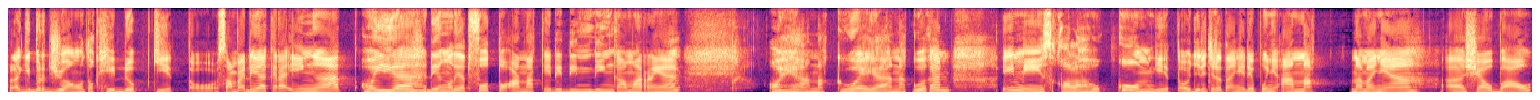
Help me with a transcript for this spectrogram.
lagi berjuang untuk hidup gitu. Sampai dia akhirnya ingat, oh iya dia ngelihat foto anaknya di dinding kamarnya. Oh ya anak gue ya, anak gue kan ini sekolah hukum gitu. Jadi ceritanya dia punya anak namanya uh, Xiao Bao.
